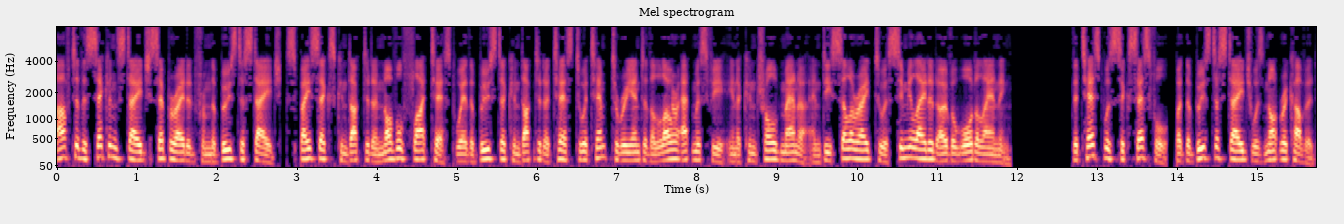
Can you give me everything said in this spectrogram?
After the second stage separated from the booster stage, SpaceX conducted a novel flight test where the booster conducted a test to attempt to re-enter the lower atmosphere in a controlled manner and decelerate to a simulated over-water landing. The test was successful, but the booster stage was not recovered.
